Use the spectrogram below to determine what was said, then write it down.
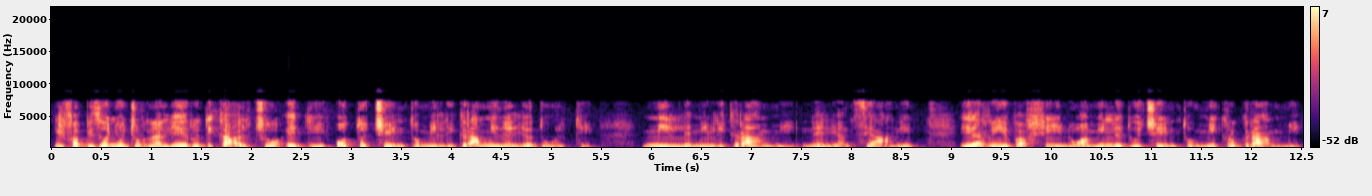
Il fabbisogno giornaliero di calcio è di 800 mg negli adulti, 1000 mg negli anziani e arriva fino a 1200 microgrammi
